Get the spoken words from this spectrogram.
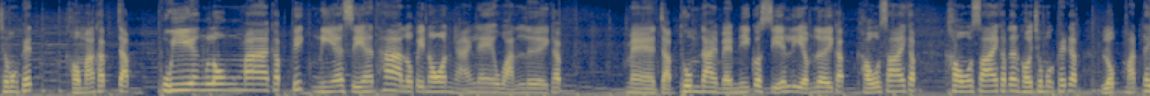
ชมงเพชรเข้ามาครับจับเวียงลงมาครับพลิกเหนียเสียท่าลงไปนอนหงายแลหวันเลยครับแม่จับทุ่มได้แบบนี้ก็เสียเหลี่ยมเลยครับเข่าซ้ายครับ เข่าซ้ายครับด้านของชมงเพชรครับหลบหมัดได้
